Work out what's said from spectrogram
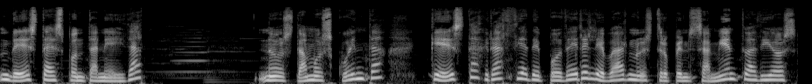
de esta espontaneidad? ¿Nos damos cuenta que esta gracia de poder elevar nuestro pensamiento a Dios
